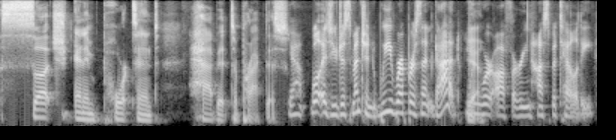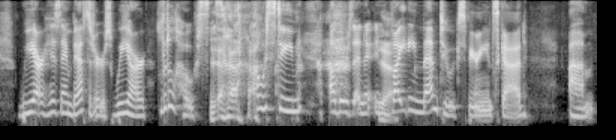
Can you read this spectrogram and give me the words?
such an important habit to practice. Yeah. Well, as you just mentioned, we represent God when yeah. we're offering hospitality. We are his ambassadors. We are little hosts yeah. hosting others and inviting yeah. them to experience God. Um,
